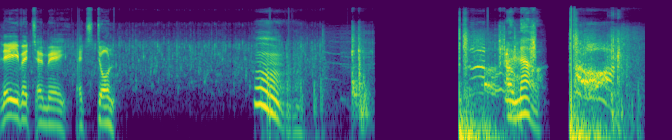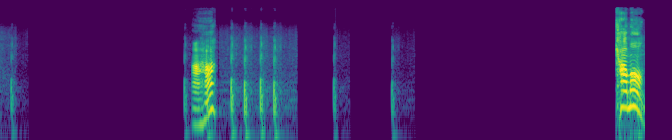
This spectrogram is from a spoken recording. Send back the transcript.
Leave it to me. It's done. Hmm. Oh no. Uh-huh. Come on!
